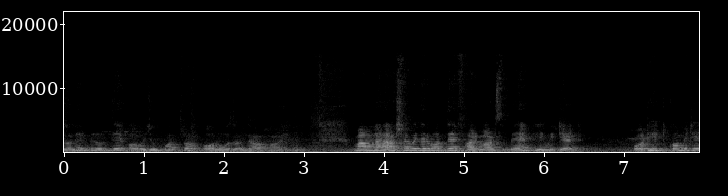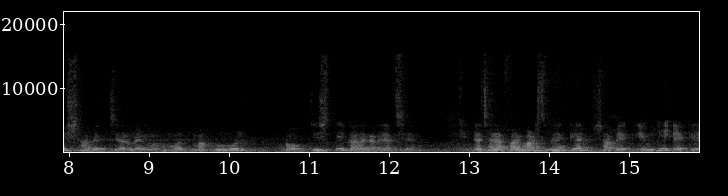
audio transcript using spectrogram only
জনের বিরুদ্ধে অভিযোগপত্র অনুমোদন দেওয়া হয়। মামলার আসামিদের মধ্যে ফার্মার্স ব্যাংক লিমিটেড অডিট কমিটির সাবেক চেয়ারম্যান মোহাম্মদ মাহবুবুল হক চিস্তি কারাগারে আছেন এছাড়া ফার্মার্স ব্যাংকের সাবেক MD A K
